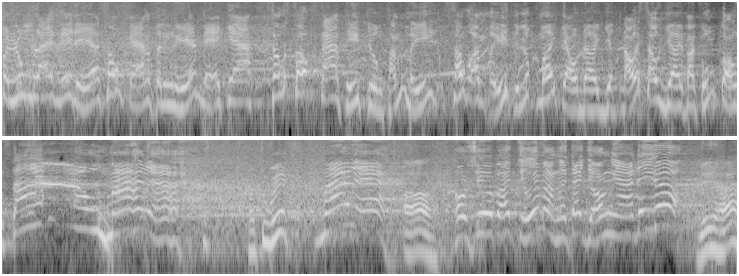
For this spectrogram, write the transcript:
mà lung lay nghĩa địa, xấu cạn tình nghĩa mẹ cha, xấu xót xa thị trường thẩm mỹ, xấu âm ỉ từ lúc mới chào đời, giật đổi sau dời bà cũng còn xấu. Má nè. À, tôi biết. Má nè. Ờ Hồi xưa bà chửi mà người ta dọn nhà đi đó. Vậy hả?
